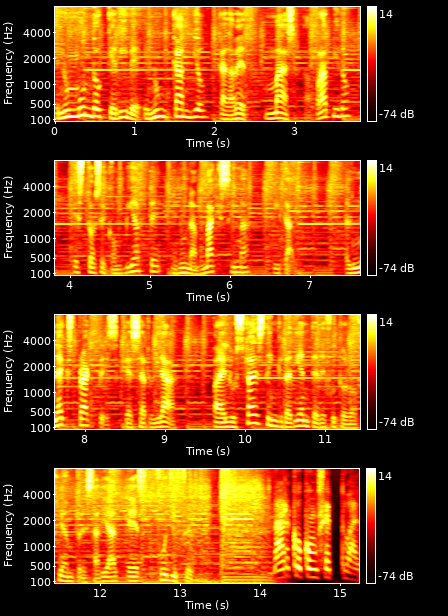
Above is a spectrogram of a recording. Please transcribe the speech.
En un mundo que vive en un cambio cada vez más rápido, esto se convierte en una máxima vital. El Next Practice que servirá para ilustrar este ingrediente de futurología empresarial es Fujifilm. Marco conceptual.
